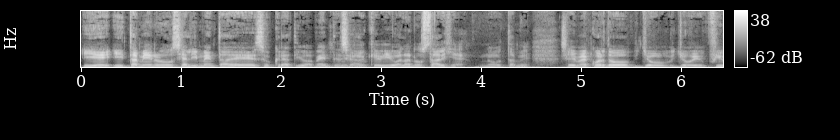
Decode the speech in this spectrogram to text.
Y, y también uno se alimenta de eso creativamente, o sea, que viva la nostalgia, ¿no? También, o sea, yo me acuerdo, yo, yo fui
